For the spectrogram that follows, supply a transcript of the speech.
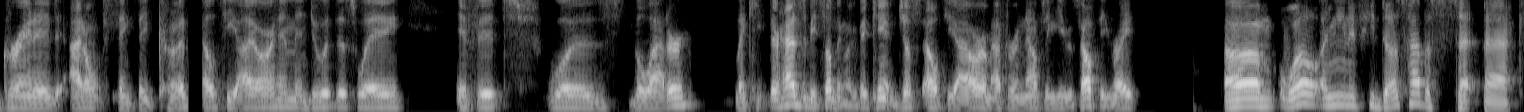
granted, I don't think they could LTIR him and do it this way. If it was the latter, like he, there has to be something like they can't just LTIR him after announcing he was healthy, right? um well, I mean if he does have a setback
